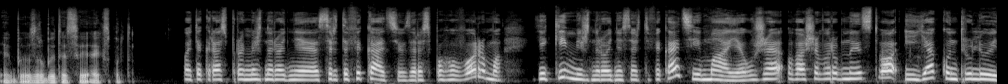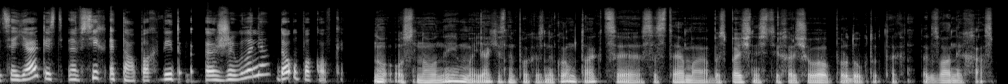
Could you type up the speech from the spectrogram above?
якби зробити цей експорт. От якраз про міжнародні сертифікацію зараз поговоримо. Які міжнародні сертифікації має уже ваше виробництво, і як контролюється якість на всіх етапах від е, живлення до упаковки? Ну, основним якісним показником так це система безпечності харчового продукту, так, так званий ХАСП.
